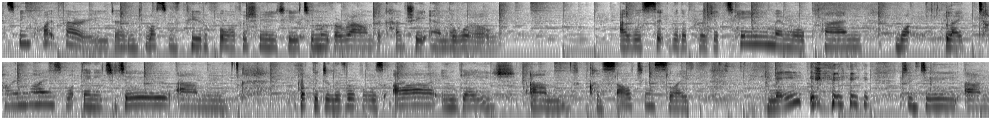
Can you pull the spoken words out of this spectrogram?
it's been quite varied and lots of beautiful opportunity to move around the country and the world. I will sit with a project team and we'll plan what like timelines, what they need to do, um, what the deliverables are, engage um, consultants like me to do um,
